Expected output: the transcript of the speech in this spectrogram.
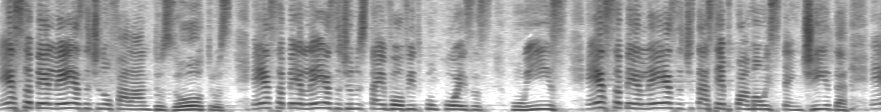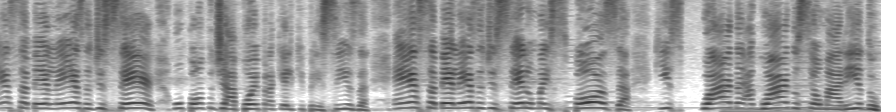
É essa beleza de não falar dos outros. É essa beleza de não estar envolvido com coisas ruins. É essa beleza de estar sempre com a mão estendida. É essa beleza de ser um ponto de apoio para aquele que precisa. É essa beleza de ser uma esposa que guarda, aguarda o seu marido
